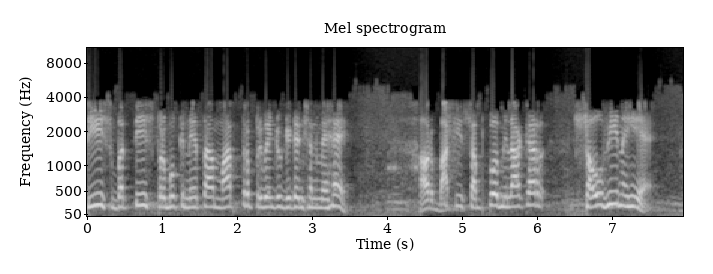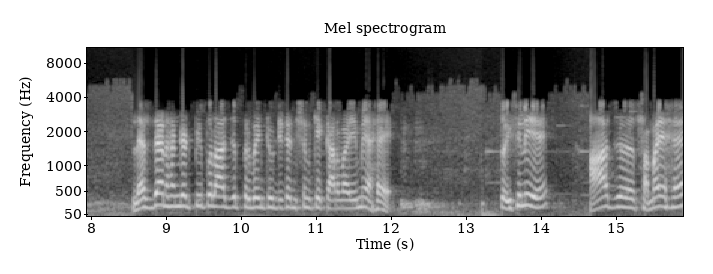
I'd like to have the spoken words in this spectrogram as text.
30-32 प्रमुख नेता मात्र प्रिवेंटिव डिटेंशन में है। और बाकी सबको मिलाकर सौ भी नहीं है। लेस देन हंड्रेड पीपल आज प्रिवेंटिव डिटेंशन के कार्रवाई में है। तो इसलिए आज समय है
